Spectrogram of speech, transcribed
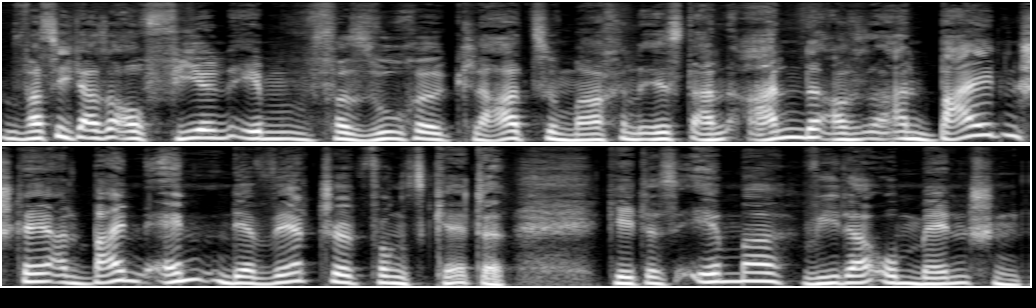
was ich also auch vielen eben versuche klar zu machen, ist an, an, also an beiden Stellen, an beiden Enden der Wertschöpfungskette geht es immer wieder um Menschen.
